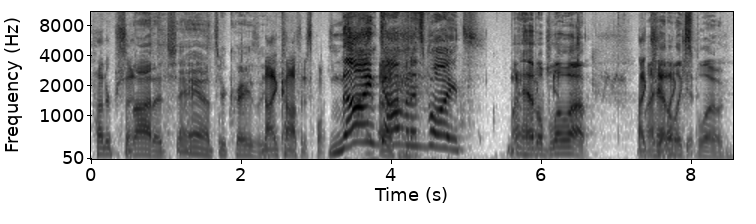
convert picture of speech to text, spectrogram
Hundred percent. Not a chance. You're crazy. Nine confidence points. Nine Uh, confidence points. My head will blow up. I My kid, head will explode.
